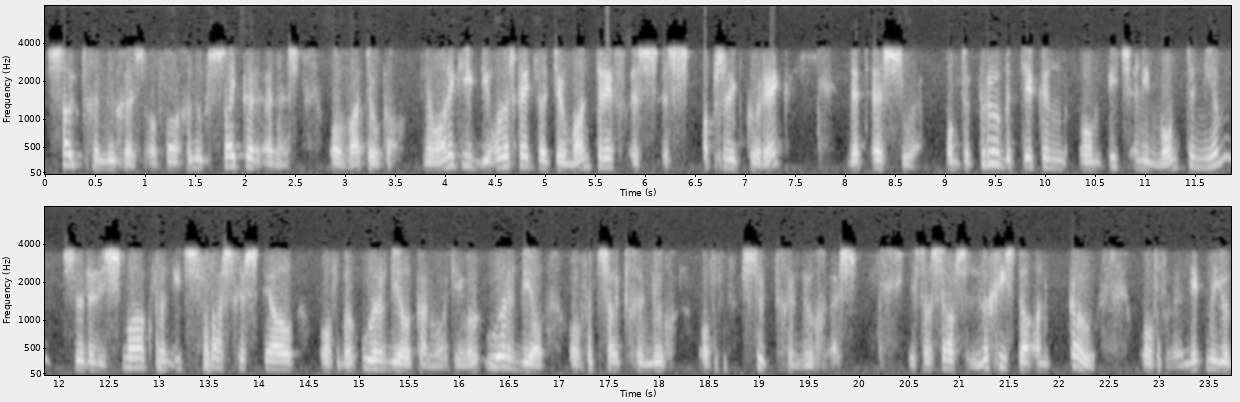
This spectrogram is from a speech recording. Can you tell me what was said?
sout genoeg is of daar genoeg suiker in is of wat ook al. Nou Hannetjie, die onderskeid wat jou man tref is is absoluut korrek. Dit is so. Om te proe beteken om iets in die mond te neem sodat die smaak van iets vasgestel of beoordeel kan word. Jy wil oordeel of dit sout genoeg of soet genoeg is. Jy sal selfs liggies daaraan kou of net met jou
